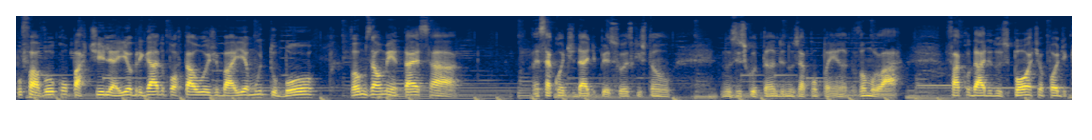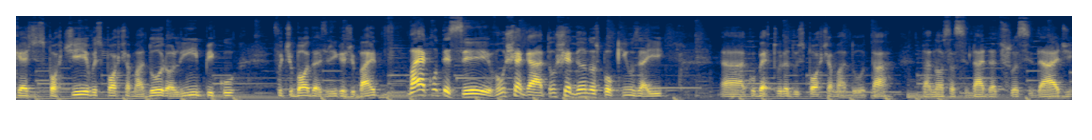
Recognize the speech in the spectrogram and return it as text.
Por favor, compartilha aí. Obrigado Portal Hoje Bahia, muito bom. Vamos aumentar essa essa quantidade de pessoas que estão nos escutando e nos acompanhando. Vamos lá. Faculdade do Esporte é o podcast esportivo, esporte amador, olímpico futebol das ligas de bairro. Vai acontecer, vão chegar, estão chegando aos pouquinhos aí a cobertura do esporte amador, tá? Da nossa cidade, da sua cidade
